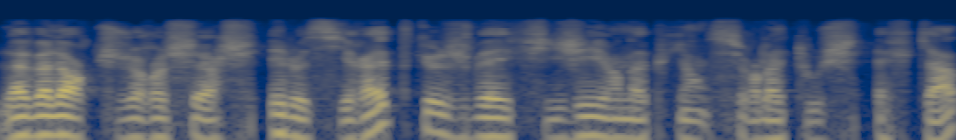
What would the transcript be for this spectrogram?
La valeur que je recherche est le siret que je vais figer en appuyant sur la touche F4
